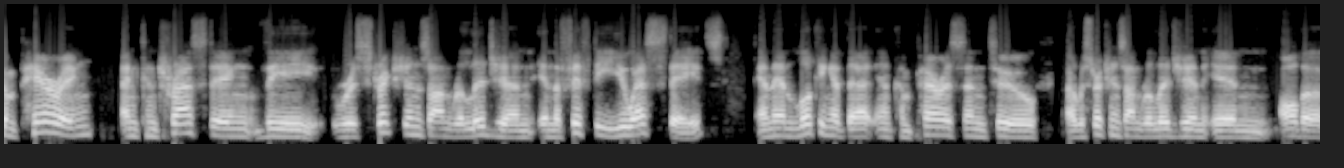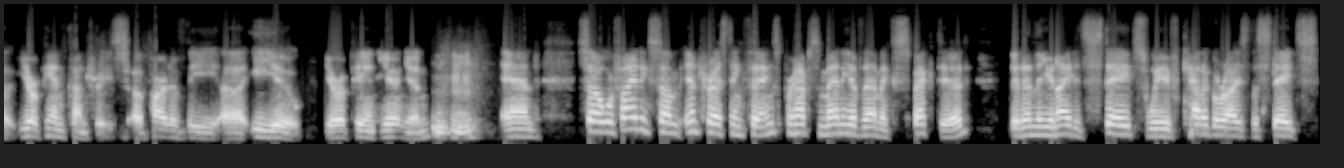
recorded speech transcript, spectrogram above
comparing and contrasting the restrictions on religion in the 50 US states, and then looking at that in comparison to uh, restrictions on religion in all the European countries, a part of the uh, EU, European Union. Mm-hmm. And so we're finding some interesting things, perhaps many of them expected. That in the United States, we've categorized the states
